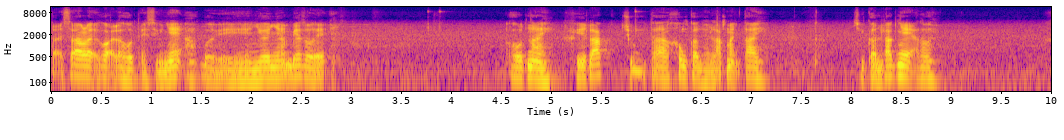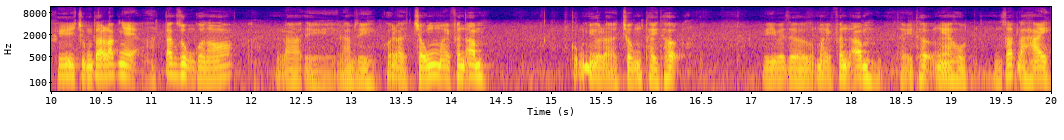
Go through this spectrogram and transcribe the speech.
Tại sao lại gọi là hột tài xỉu nhẹ? Bởi vì như anh em biết rồi đấy hột này khi lắc chúng ta không cần phải lắc mạnh tay, chỉ cần lắc nhẹ thôi. Khi chúng ta lắc nhẹ, tác dụng của nó là để làm gì? Gọi là chống máy phân âm cũng như là chống thầy thợ. Vì bây giờ máy phân âm, thầy thợ nghe hột rất là hay.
